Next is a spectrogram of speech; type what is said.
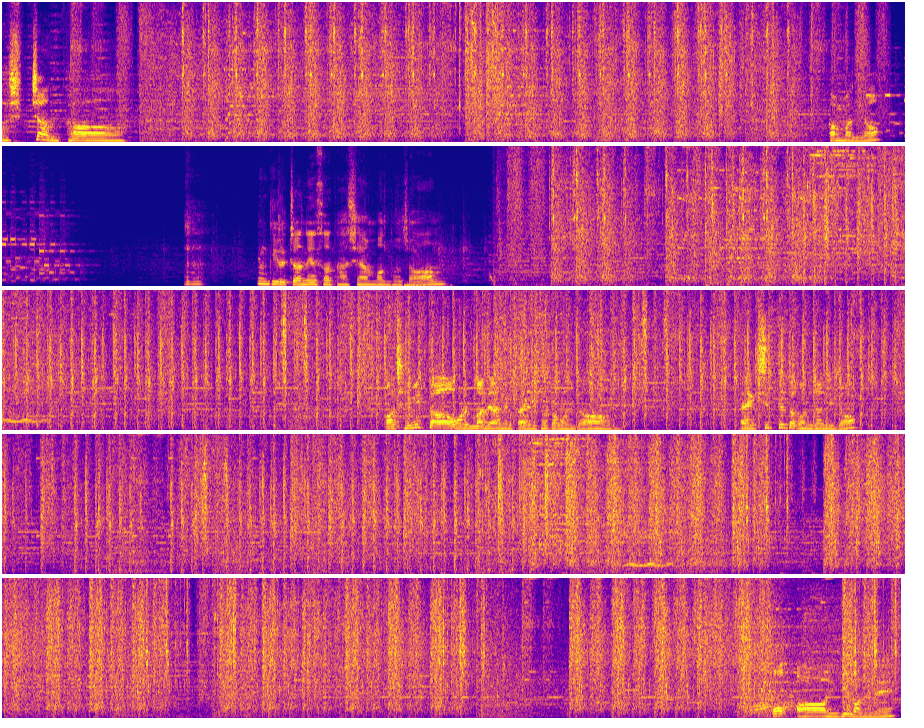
아, 쉽지 않다. 잠깐만요. 신길전에서 다시 한번 도전. 아, 재밌다. 오랜만에 하니까 엔터 더 건전. 아, 엑시트 더 건전이죠. 어, 아, 이게 맞네.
